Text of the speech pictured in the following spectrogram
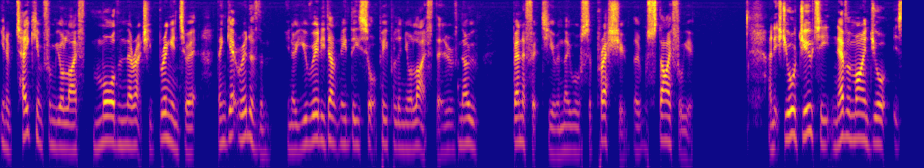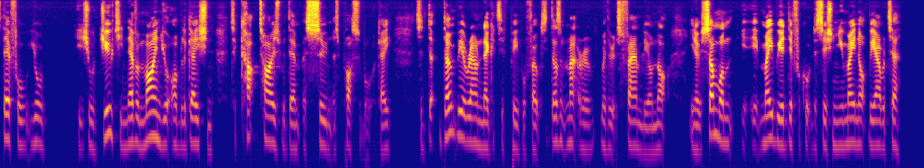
you know taking from your life more than they're actually bringing to it then get rid of them. You know you really don't need these sort of people in your life. There is no benefit to you and they will suppress you, they will stifle you. And it's your duty, never mind your, it's therefore your it's your duty, never mind your obligation, to cut ties with them as soon as possible. Okay, so d- don't be around negative people, folks. It doesn't matter whether it's family or not. You know, someone it may be a difficult decision. You may not be able to,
